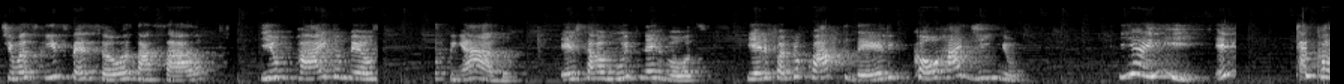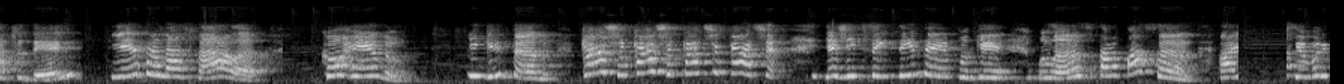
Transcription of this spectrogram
Tinha umas 15 pessoas na sala e o pai do meu cunhado, ele estava muito nervoso. E ele foi pro quarto dele com o radinho. E aí, ele tá no quarto dele e entra na sala correndo e gritando: caixa, caixa, caixa, caixa. E a gente sem entender, porque o lance tava passando. Aí assim, eu falei,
